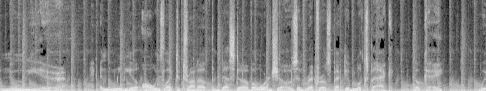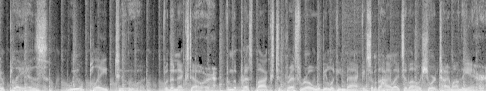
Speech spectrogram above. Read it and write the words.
new year. And the media always like to trot out the best of award shows and retrospective looks back. Okay, we're players. We'll play too. For the next hour, from the press box to press row, we'll be looking back at some of the highlights of our short time on the air.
